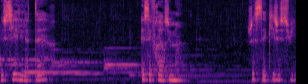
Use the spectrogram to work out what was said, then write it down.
le ciel et la terre, et ses frères humains. Je sais qui je suis.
